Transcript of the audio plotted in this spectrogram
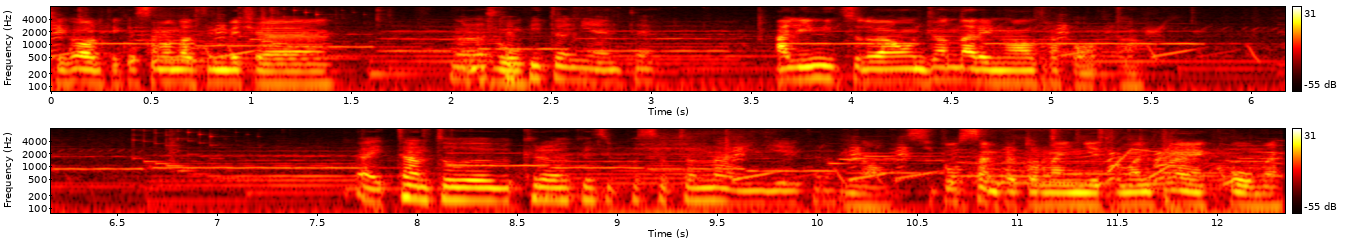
Ricordi che siamo andati invece... Non ho Giù. capito niente. All'inizio dovevamo già andare in un'altra porta. Dai, tanto credo che si possa tornare indietro. No, si può sempre tornare indietro, ma il problema è come.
